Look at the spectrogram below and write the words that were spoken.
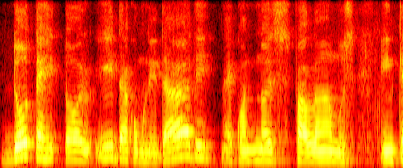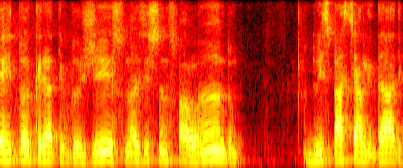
do território e da comunidade. Né? Quando nós falamos em território criativo do gesso, nós estamos falando de espacialidade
